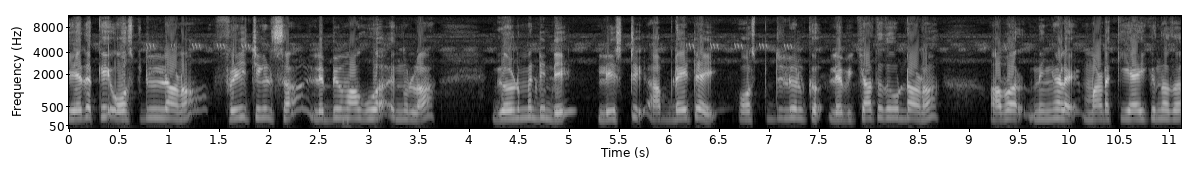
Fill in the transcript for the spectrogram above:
ഏതൊക്കെ ഹോസ്പിറ്റലിലാണ് ഫ്രീ ചികിത്സ ലഭ്യമാകുക എന്നുള്ള ഗവൺമെന്റിന്റെ ലിസ്റ്റ് അപ്ഡേറ്റായി ഹോസ്പിറ്റലുകൾക്ക് ലഭിക്കാത്തതുകൊണ്ടാണ് അവർ നിങ്ങളെ മടക്കി അയക്കുന്നത്.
